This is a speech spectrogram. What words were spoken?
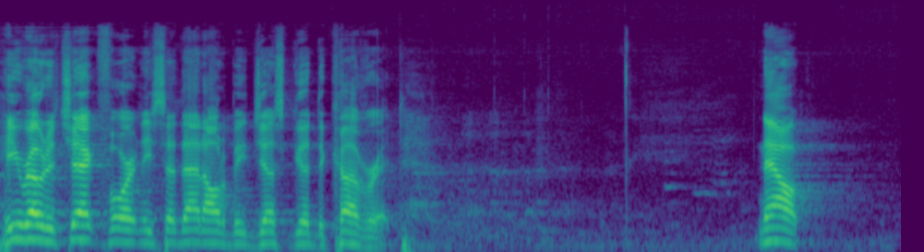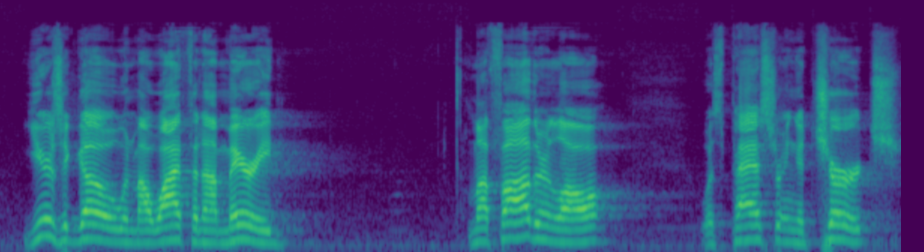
He wrote a check for it and he said that ought to be just good to cover it. Now, years ago when my wife and I married, my father in law was pastoring a church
